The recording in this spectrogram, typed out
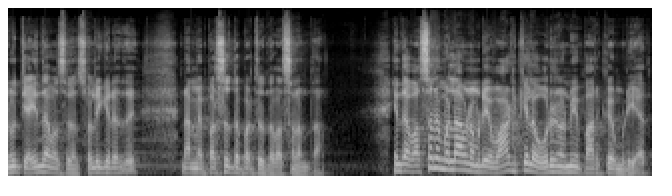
நூற்றி ஐந்தாம் வசனம் சொல்கிறது நம்மை பரிசுத்தப்படுத்தும் இந்த வசனம் தான் இந்த வசனம் இல்லாமல் நம்முடைய வாழ்க்கையில் ஒரு நன்மையும் பார்க்கவே முடியாது.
